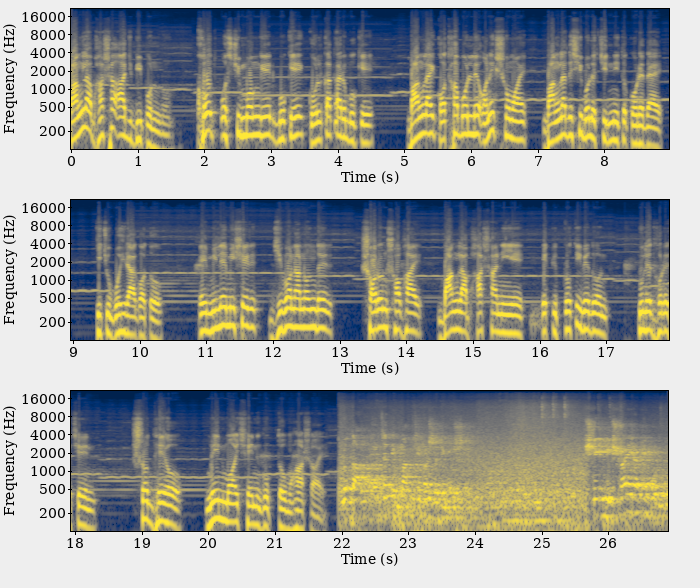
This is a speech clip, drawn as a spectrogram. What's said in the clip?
বাংলা ভাষা আজ বিপন্ন। খোদ পশ্চিমবঙ্গের বুকে, কলকাতার বুকে। বাংলায় কথা বললে অনেক সময় বাংলাদেশি বলে চিহ্নিত করে দেয় কিছু বহিরাগত। এই মিলেমিশের জীবনানন্দের স্মরণ সভায় বাংলা ভাষা নিয়ে একটি প্রতিবেদন তুলে ধরেছেন শ্রদ্ধেয় মৃন্ময় সেনগুপ্ত মহাশয়। সেই বিষয়ে আমি বলব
